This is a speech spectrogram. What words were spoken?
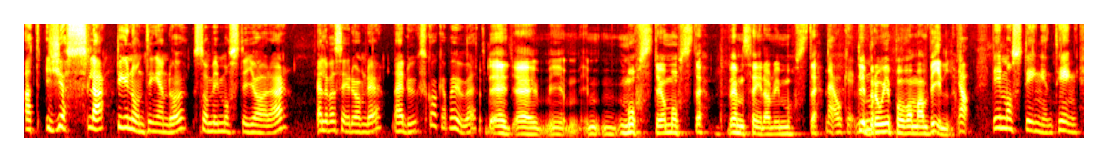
att gödsla, det är ju någonting ändå som vi måste göra. Eller vad säger du om det? Nej, du skakar på huvudet. Eh, måste och måste. Vem säger att vi måste? Nej, okay. Det beror ju på vad man vill. Ja, vi måste ingenting.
